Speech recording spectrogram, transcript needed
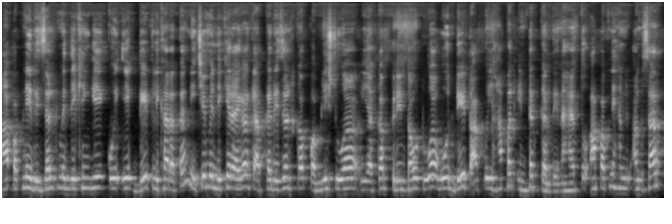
आप अपने रिज़ल्ट में देखेंगे, कोई एक डेट लिखा रहता है, नीचे में लिखे रहेगा कि आपका रिज़ल्ट कब पब्लिश हुआ या कब प्रिंट आउट हुआ, वो डेट आपको यहाँ पर इंटर कर देना है। तो आप अपने अनुसार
